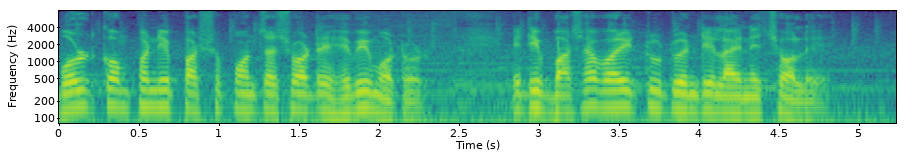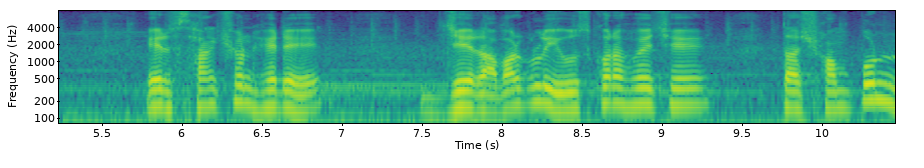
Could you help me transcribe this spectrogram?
বোল্ট কোম্পানির পাঁচশো পঞ্চাশ ওয়াটের হেভি মোটর এটি বাসাবাড়ি টু টোয়েন্টি লাইনে চলে। এর সাংশন হেডে যে রাবারগুলো ইউজ করা হয়েছে, তা সম্পূর্ণ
